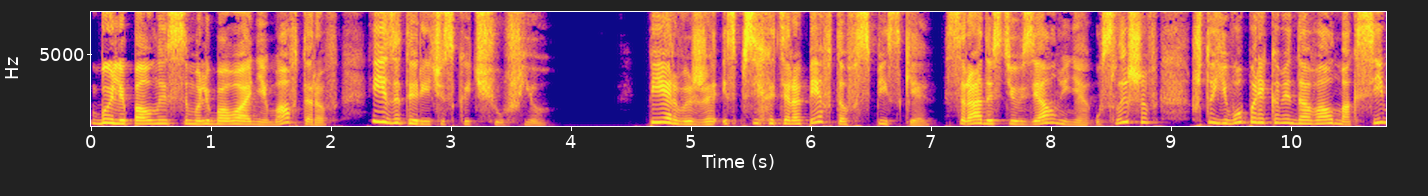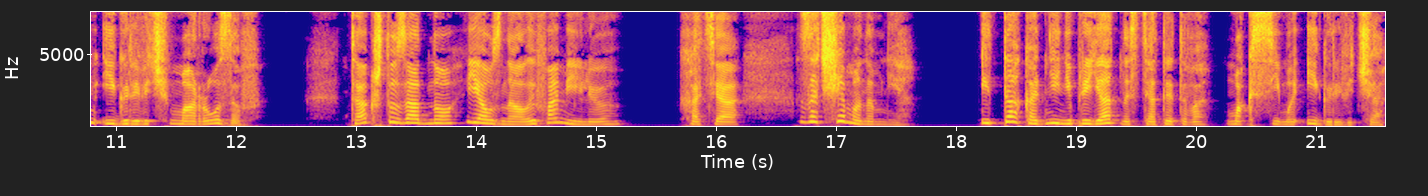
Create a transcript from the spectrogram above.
были полны самолюбованием авторов и эзотерической чушью. Первый же из психотерапевтов в списке с радостью взял меня, услышав, что его порекомендовал Максим Игоревич Морозов. Так что заодно я узнала и фамилию. Хотя, зачем она мне? И так одни неприятности от этого Максима Игоревича.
